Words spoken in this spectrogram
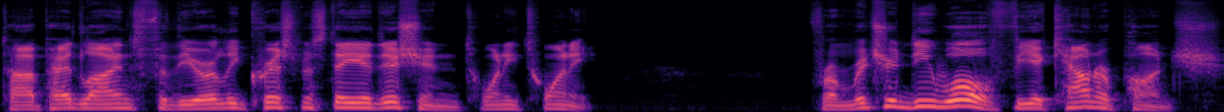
Top headlines for the early Christmas Day edition 2020. From Richard D. Wolff via Counterpunch.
